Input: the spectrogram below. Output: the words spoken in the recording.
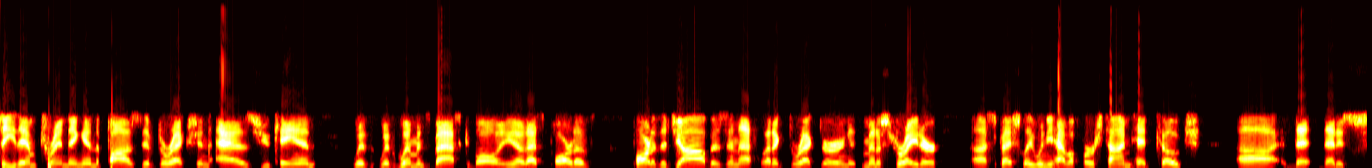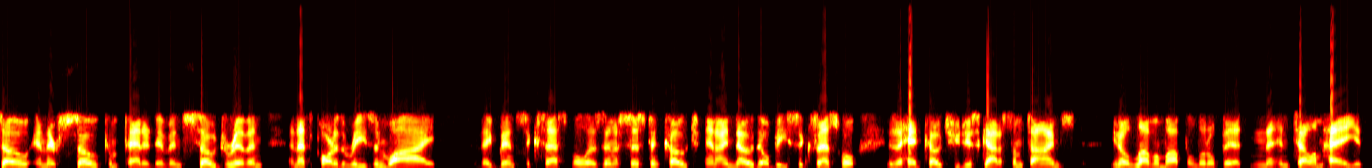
see them trending in the positive direction as you can with with women's basketball. And you know that's part of part of the job as an athletic director and administrator, uh, especially when you have a first time head coach. Uh, that that is so and they're so competitive and so driven, and that's part of the reason why they've been successful as an assistant coach, and I know they'll be successful as a head coach. You just got to sometimes, you know, love them up a little bit and, and tell them, hey, it's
